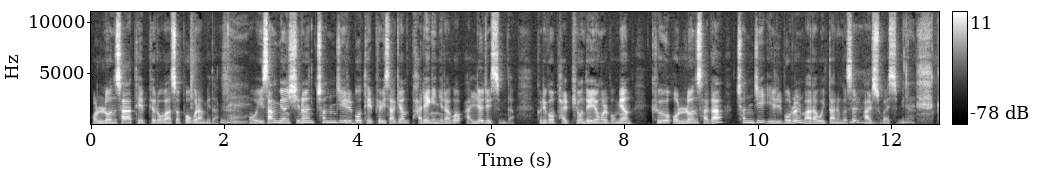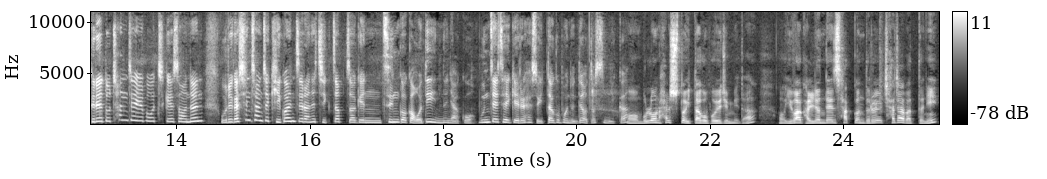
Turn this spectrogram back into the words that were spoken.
언론사 대표로 와서 보고를 합니다. 네. 어, 이상면 씨는 천지일보 대표이사 겸 발행인이라고 알려져 있습니다. 그리고 발표 내용을 보면 그 언론사가 천지일보를 말하고 있다는 것을 알 수가 있습니다. 네. 그래도 천지일보 측에서는 우리가 신천지 기관지라는 직접적인 증거가 어디 있느냐고 문제 제기를 할 수 있다고 보는데 어떻습니까? 어, 물론 할 수도 있다고 보여집니다. 어, 이와 관련된 사건들을 찾아봤더니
